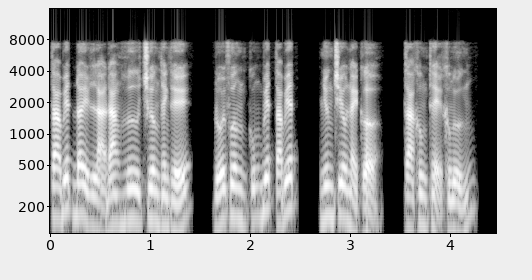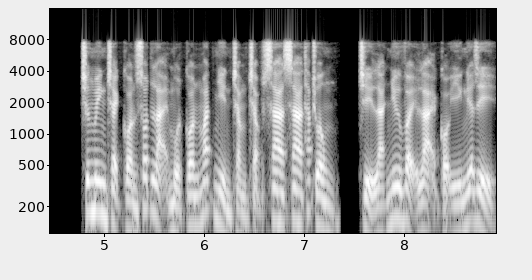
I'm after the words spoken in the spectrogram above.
Ta biết đây là đang hư trương thanh thế, đối phương cũng biết ta biết, nhưng chiêu này cờ, ta không thể không ứng. Trương minh trạch còn sót lại một con mắt nhìn chằm chặp xa xa tháp trông chỉ là như vậy lại có ý nghĩa gì?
